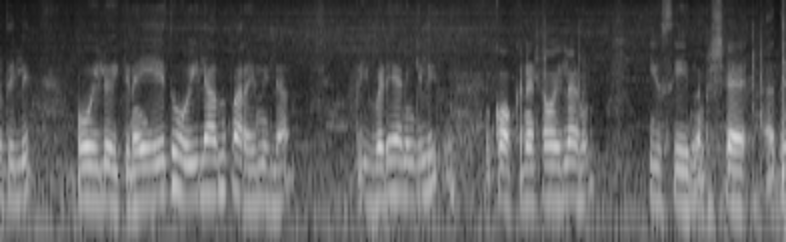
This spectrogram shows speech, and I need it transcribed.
അതിൽ ഓയിൽ ഒഴിക്കണം. ഏത് ഓയിലാന്ന് പറയുന്നില്ല. അപ്പോൾ ഇവിടെയാണെങ്കിൽ കോക്കനട്ട് ഓയിലാണ് യൂസ് ചെയ്യുന്നത്. പക്ഷേ അത്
